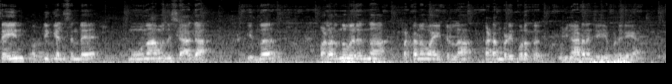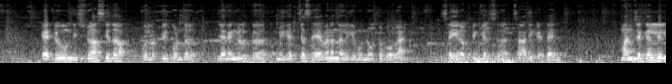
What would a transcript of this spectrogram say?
സെയിൻ ഒപ്റ്റിക്കൽസിന്റെ മൂന്നാമത് ശാഖ ഇന്ന് വളർന്നു വരുന്ന പട്ടണമായിട്ടുള്ള കടമ്പടിപ്പുറത്ത് ഉദ്ഘാടനം ചെയ്യപ്പെടുകയാണ്. ഏറ്റവും വിശ്വാസ്യത പുലർത്തിക്കൊണ്ട് ജനങ്ങൾക്ക് മികച്ച സേവനം നൽകി മുന്നോട്ട് പോകാൻ സെയിൻ ഒപ്റ്റിക്കൽസിന് സാധിക്കട്ടെ. മഞ്ചക്കല്ലിൽ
